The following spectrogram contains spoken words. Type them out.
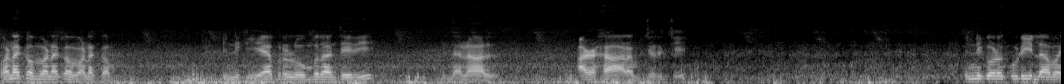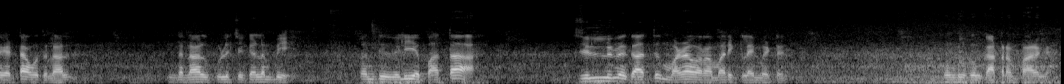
வணக்கம் வணக்கம் வணக்கம். இன்றைக்கி ஏப்ரல் ஒன்பதாம் தேதி. இந்த நாள் அழகாக ஆரம்பிச்சிருச்சு. இன்றைக்கோட குடி இல்லாமல் எட்டாவது நாள். இந்த நாள் குளித்து கிளம்பி வந்து வெளியே பார்த்தா ஜில்லுன்னு காற்று மழை வர மாதிரி கிளைமேட்டு உங்களுக்கும் காட்டுறேன் பாருங்கள்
